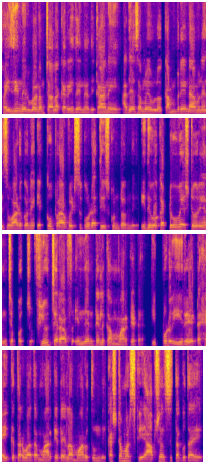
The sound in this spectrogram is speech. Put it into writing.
ఫైవ్ జీ నిర్మాణం చాలా ఖరీదైనది. కానీ అదే సమయంలో కంపెనీ డామినెన్స్ వాడుకొని ఎక్కువ ప్రాఫిట్స్ కూడా తీసుకుంటోంది. ఇది ఒక టూ వే స్టోరీ అని చెప్పొచ్చు. Future of Indian telecom market ఇప్పుడు ఈ రేట్ హైక్ తర్వాత మార్కెట్ ఎలా మారుతుంది? కస్టమర్స్కి ఆప్షన్స్ తగ్గుతాయి.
